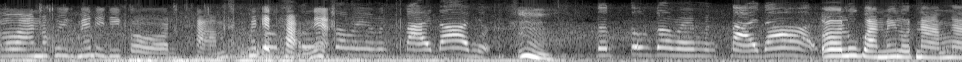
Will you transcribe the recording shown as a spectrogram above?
ประวันมาคุยกับแม่ดีๆก่อน ถาม ไม่เก็ดถามเนี่ยทำไมมันตายได้เนี่ย อืม ต้นต้นทำไมมันตายได้ เออ ลูกวันไม่ลดน้ำไง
